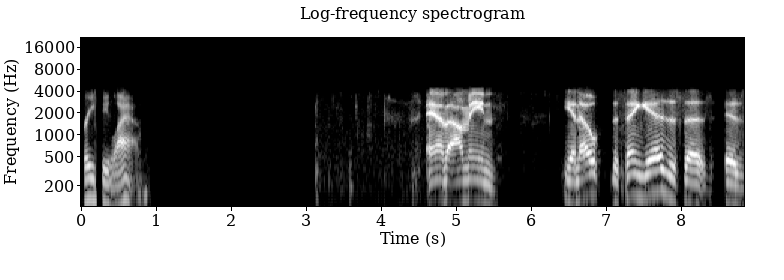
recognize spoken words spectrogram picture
creepy laugh. And I mean, you know, the thing is, is the is,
